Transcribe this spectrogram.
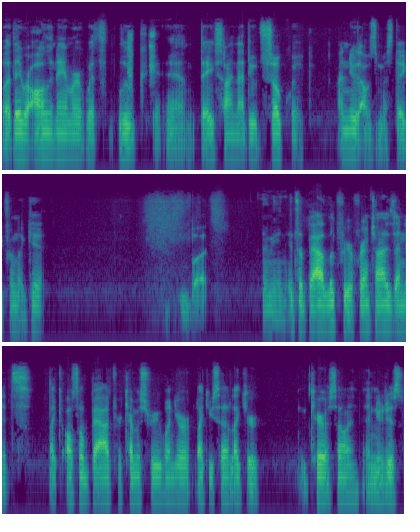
but they were all enamored with Luke, and they signed that dude so quick. I knew that was a mistake from the get, but I mean, it's a bad look for your franchise, and it's like also bad for chemistry when you're like you said, like you're carouseling and you're just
